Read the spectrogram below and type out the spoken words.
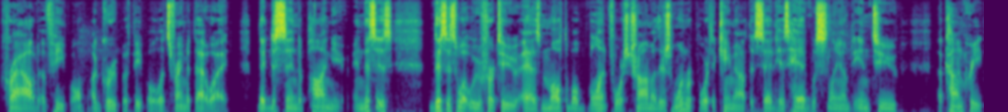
crowd of people, a group of people, let's frame it that way, that descend upon you, and this is this is what we refer to as multiple blunt force trauma. There's one report that came out that said his head was slammed into a concrete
